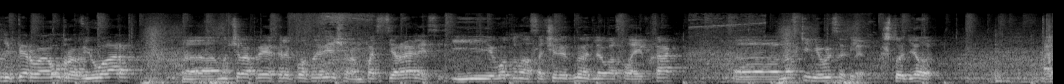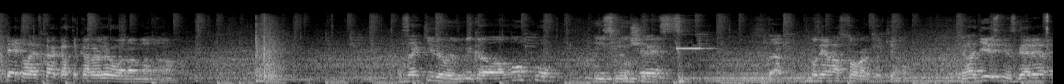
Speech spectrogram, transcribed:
Сегодня первое утро в ЮАР. Э, Мы вчера приехали поздно вечером, подстирались. И вот у нас очередной для вас лайфхак. Э, Носки не высохли. Что делать? Опять лайфхак от Королева Романова. Закидываем в микроволновку и включаем. Так, вот я на 40 закинул. Я надеюсь, не сгорят.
